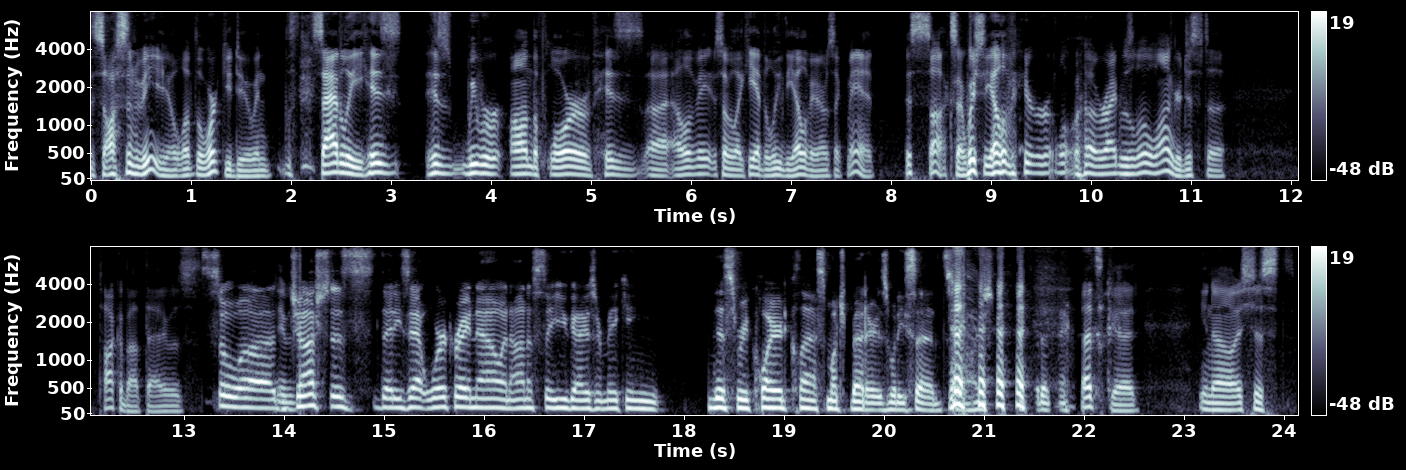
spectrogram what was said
it's awesome to meet you. I love the work you do. And sadly, his his we were on the floor of his uh, elevator, so like he had to leave the elevator. I was like, man, this sucks. I wish the elevator uh, ride was a little longer just to talk about that. It was So uh, It was- Josh says that he's at work right now, and honestly, you guys are making this required class much better, is what he said. So I just put it in there. that's good. You know, it's just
